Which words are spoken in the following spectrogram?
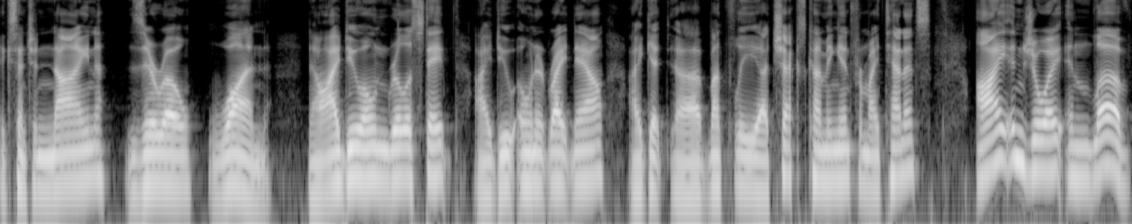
extension 901. Now, I do own real estate. I do own it right now. I get uh, monthly uh, checks coming in from my tenants. I enjoy and love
